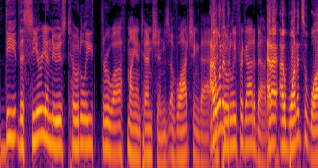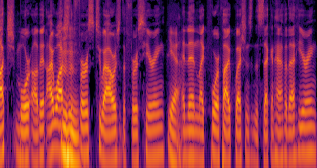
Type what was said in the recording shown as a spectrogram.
the the Syria news totally threw off my intentions of watching that. I I, wanted to- totally forgot about it. and I, I wanted to watch more of it. I watched the first two hours of the first hearing, Mm-hmm. Yeah. and then like four or five questions in the second half of that hearing.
